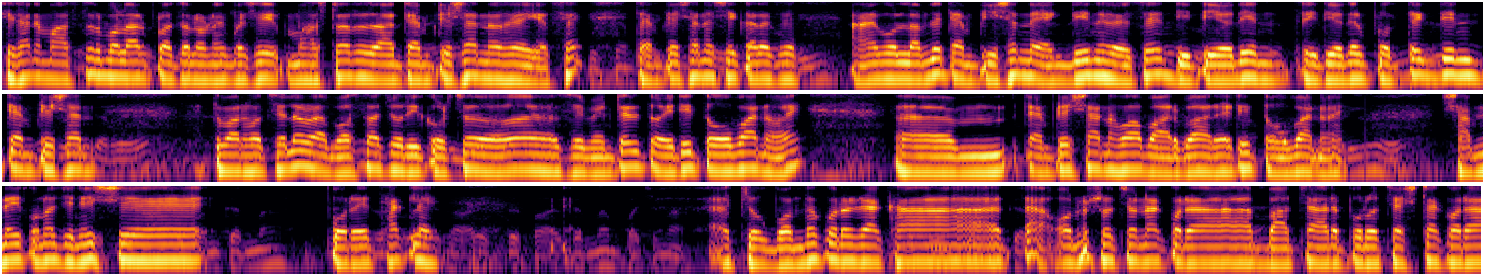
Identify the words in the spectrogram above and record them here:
সেখানে মাস্টার বলার প্রচলন অনেক বেশি। মাস্টার টেম্পটেশন হয়ে গেছে। টেম্পটেশনের শিকার আছে আমি বললাম যে টেম্পটেশন একদিন হয়েছে দ্বিতীয় দিন তৃতীয় দিন প্রত্যেক দিন টেম্পটেশন তোমার হচ্ছে না বস্তা চুরি করছ সিমেন্টের, তো এটি তৌবা নয়। টেম্পটেশন হওয়া বারবার, এটি তৌবা নয়। সামনে কোনো জিনিস পরে থাকলে চোখ বন্ধ করে রাখা, তা অনুশোচনা করা, বাঁচার পুরো চেষ্টা করা।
